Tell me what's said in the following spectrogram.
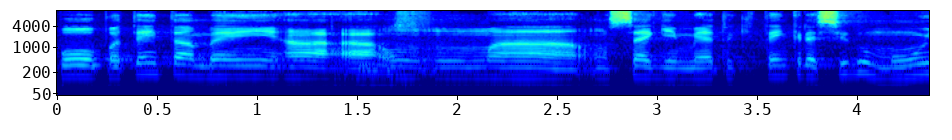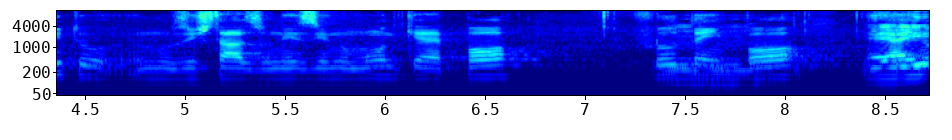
polpa, tem também a- a- um, uma- um segmento que tem crescido muito nos Estados Unidos e no mundo, que é pó, fruta em pó. É, li-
